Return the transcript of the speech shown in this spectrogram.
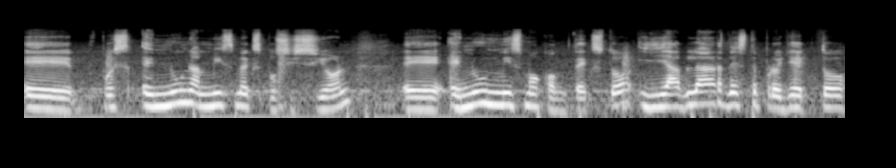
eh, pues en una misma exposición eh, en un mismo contexto y hablar de este proyecto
